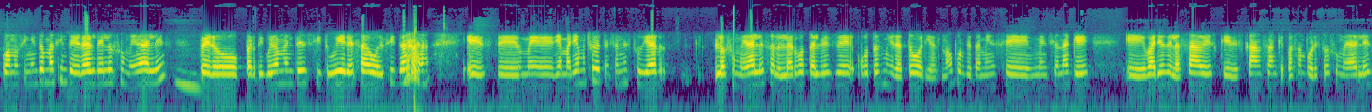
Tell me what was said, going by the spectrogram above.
conocimiento más integral de los humedales, pero particularmente si tuviera esa bolsita, este, me llamaría mucho la atención estudiar los humedales a lo largo tal vez de rutas migratorias, ¿no? Porque también se menciona que eh, varias de las aves que descansan, que pasan por estos humedales,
